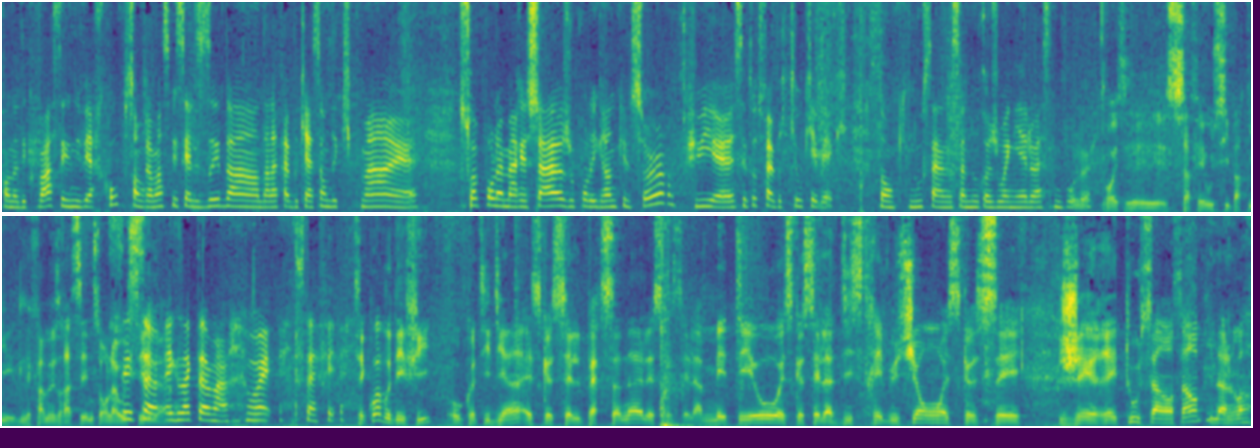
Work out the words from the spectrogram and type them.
qu'on a découvert, c'est Univerco. Ils sont vraiment spécialisés dans, dans la fabrication d'équipements soit pour le maraîchage ou pour les grandes cultures. Puis euh, c'est tout fabriqué au Québec. Donc nous, ça, nous rejoignait là, à ce niveau-là. Oui, ça fait aussi partie, les fameuses racines sont là aussi. C'est ça, exactement. Oui, tout à fait. C'est quoi vos défis au quotidien? Est-ce que c'est le personnel? Est-ce que c'est la météo? Est-ce que c'est la distribution? Est-ce que c'est gérer tout ça ensemble finalement?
